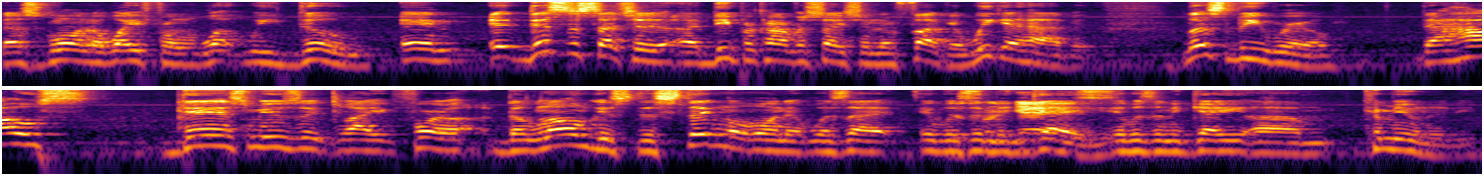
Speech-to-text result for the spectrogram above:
that's going away from what we do, and it, this is such a, a deeper conversation. And fuck it, we can have it. Let's be real. The house dance music, like for the longest, the stigma on it was that it was in the gays. gay. It was in the gay um, community.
